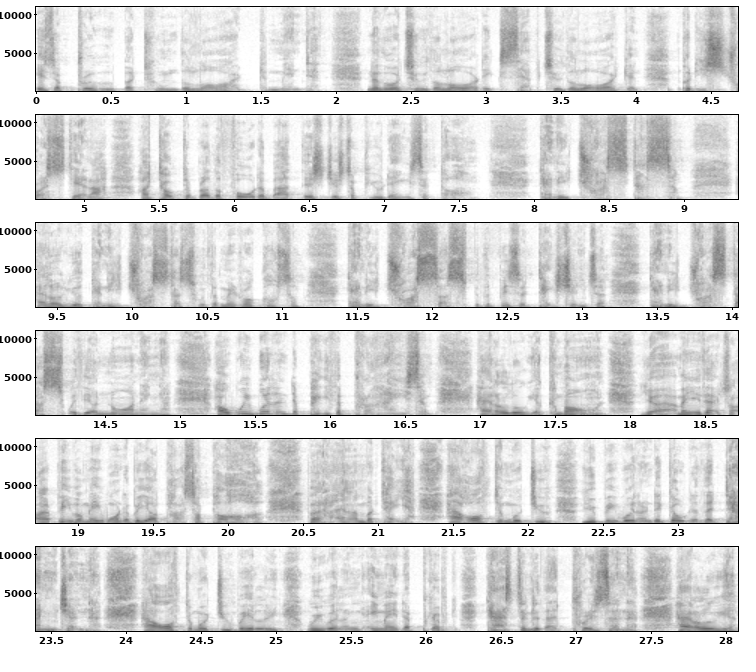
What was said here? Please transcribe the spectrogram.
is approved, but whom the Lord commendeth. In other words, who the Lord accepts, who the Lord can put his trust in. I, I talked to Brother Ford about this just a few days ago. Can he trust us? Hallelujah. Can he trust us with the miracles? Can he trust us with the visitations? Can he trust us with the anointing? Are we willing to pay the price? Hallelujah. Come on. Yeah, I mean, that's a lot of people may want to be Apostle Paul, but I'm going to tell you, how often would you, you be willing to go to the dungeon? How often would you be we willing, amen, cast into that prison? Hallelujah.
